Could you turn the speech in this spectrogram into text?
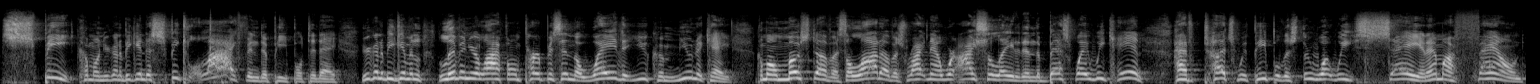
speak. Come on, you're going to begin to speak life into people today. You're going to be given living your life on purpose in the way that you communicate. Come on, most of us, a lot of us right now, we're isolated, and the best way we can have touch with people is through what we say. And am I found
